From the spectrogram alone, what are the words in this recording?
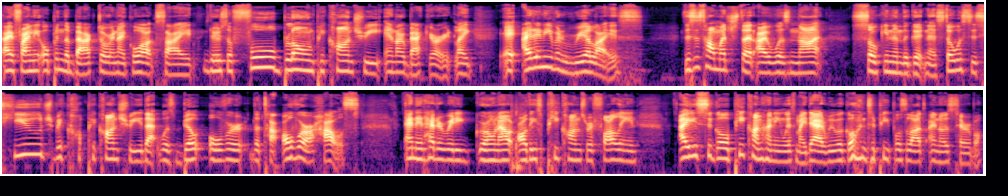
I finally opened the back door and I go outside. There's a full blown pecan tree in our backyard. Like, it, I didn't even realize. This is how much that I was not soaking in the goodness. There was this huge pecan tree that was built over the top, over our house. And it had already grown out. All these pecans were falling. I used to go pecan hunting with my dad. We would go into people's lots. I know it's terrible,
